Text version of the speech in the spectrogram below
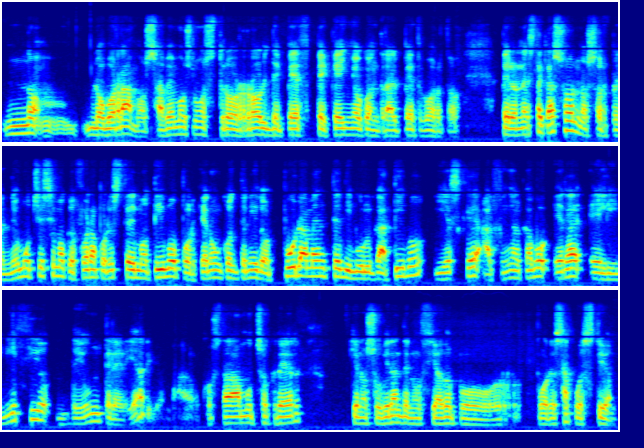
No, lo borramos, sabemos nuestro rol de pez pequeño contra el pez gordo. Pero en este caso nos sorprendió muchísimo que fuera por este motivo, porque era un contenido puramente divulgativo y es que al fin y al cabo era el inicio de un telediario. Costaba mucho creer que nos hubieran denunciado por, por esa cuestión.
